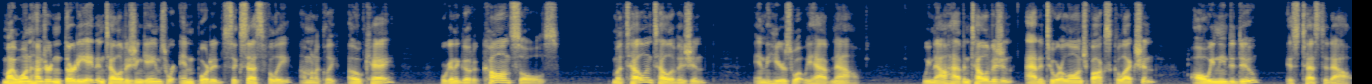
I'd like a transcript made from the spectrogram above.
My 138 Intellivision games were imported successfully. I'm going to click OK. We're going to go to Consoles, Mattel Intellivision, and here's what we have now. We now have Intellivision added to our Launchbox collection. All we need to do is test it out.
